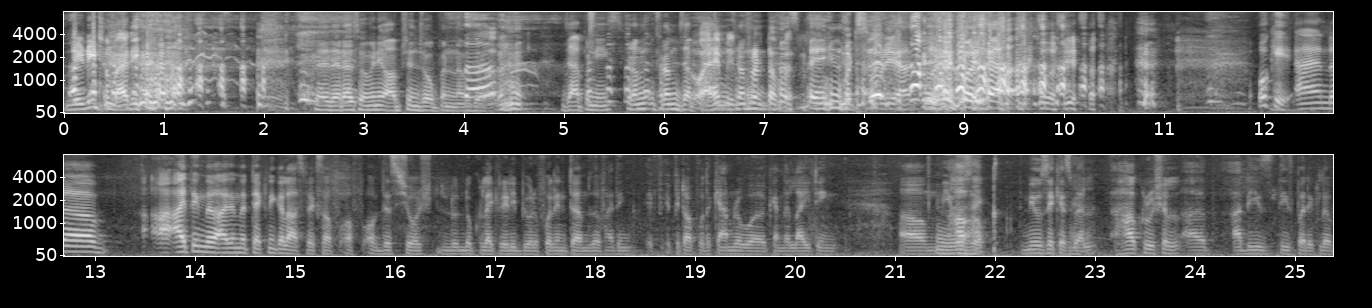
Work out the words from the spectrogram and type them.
ready to marry. him. Sir, there are so many options open now. Sir. Japanese from from Japan. No, I am in from front of us. Spain. But still, Okay, and uh, I I think the I think the technical aspects of, of, of this show look like really beautiful in terms of I think if, if we talk about the camera work and the lighting, um, Music. how- music as well. How crucial are, are these these particular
